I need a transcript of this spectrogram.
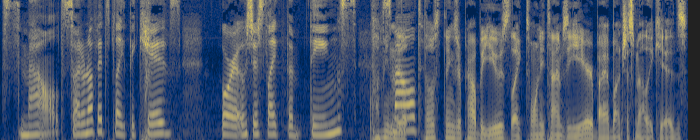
smelled. So I don't know if it's like the kids or it was just like the things I mean, smelled. tho- those things are probably used like 20 times a year by a bunch of smelly kids.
